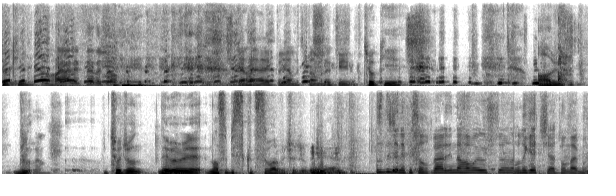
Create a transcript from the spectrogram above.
Çok iyi. Bu hayal etsene de şu an. Ben hayal ettim yanlışlıkla bunu okuyayım. Çok iyi. Abi bu çocuğun ne böyle nasıl bir sıkıntısı var bu çocuğun böyle ya? Hızlıca nefes alıp verdiğinde havaya uçtuğunda bunu geç ya Tonlay bunu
